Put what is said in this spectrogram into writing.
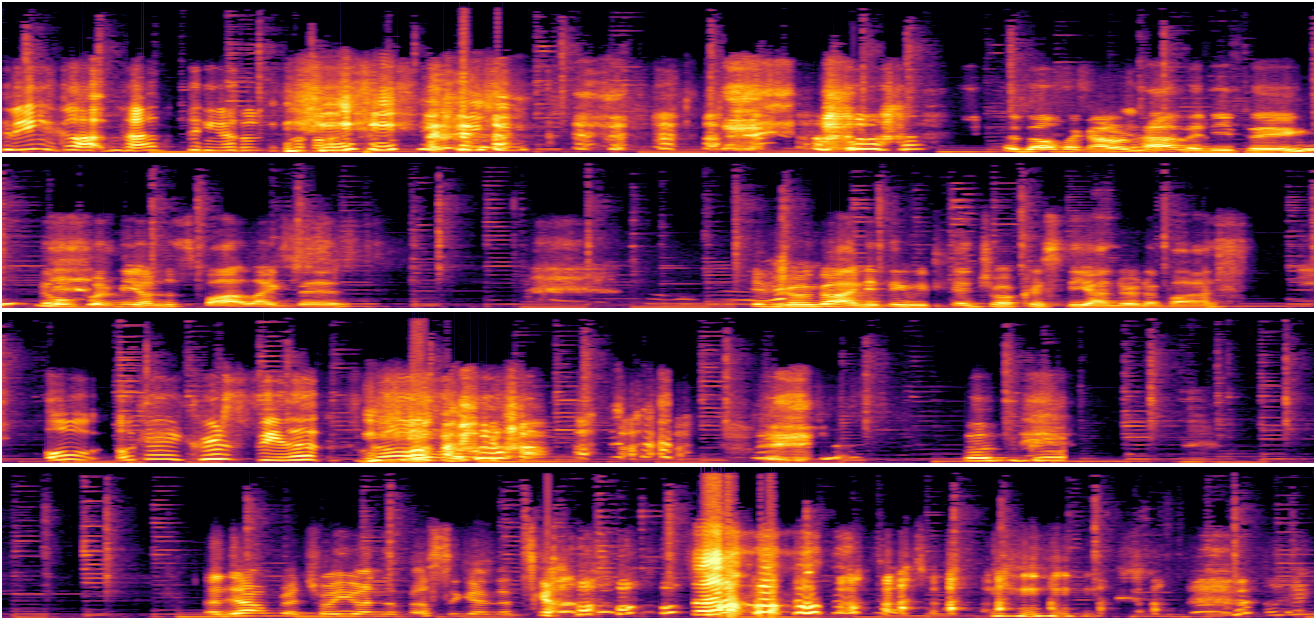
Really got nothing. and I'm sorry. Adele's like, I don't have anything. Don't put me on the spot like this. If you don't got anything, we can throw Christy under the bus. Oh, okay, Christy, let's go. Let's go. Adele, I'm gonna throw you on the bus again. Let's go. okay,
